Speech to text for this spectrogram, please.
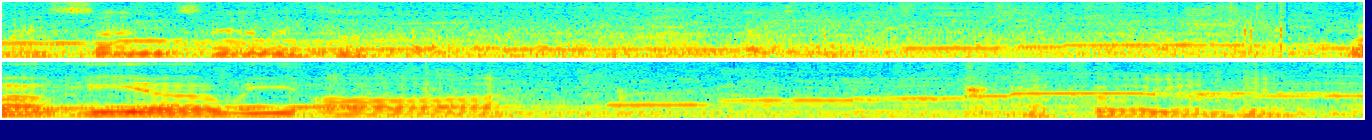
My son standing. Well, here we are. Aquarium here.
